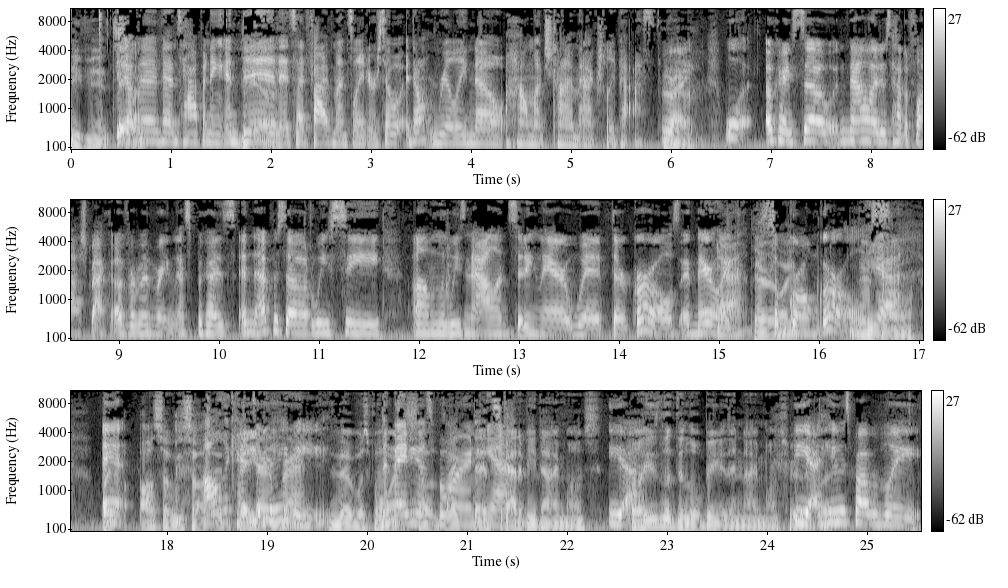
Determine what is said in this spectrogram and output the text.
Events. of the events happening, and then Yeah. it said five months later. So I don't really know how much time actually passed. Right. Well, okay, so now I just had a flashback of remembering this because in the episode we see um, Louise and Alan sitting there with their girls, and they're Yeah. like They're some like- grown girls. Yeah. grown. But And- also, we saw All the the kids baby, are. Baby. that was born. The baby was born, Like, that's yeah. got to be nine months. Yeah. Well, he's looked a little bigger than nine months. Really, Yeah, but- he was probably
